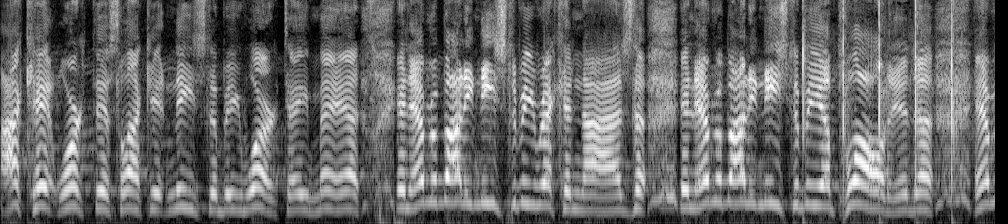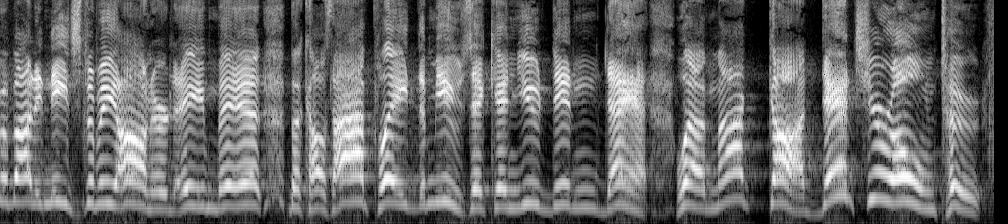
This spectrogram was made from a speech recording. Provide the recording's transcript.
I can't work this like it needs to be worked. Amen. And everybody needs to be recognized, and everybody needs to be applauded. Everybody needs to be honored. Amen. Because I played the music and you didn't dance. Well, my God, dance your own tune.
